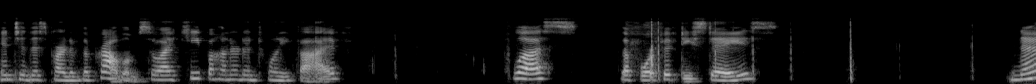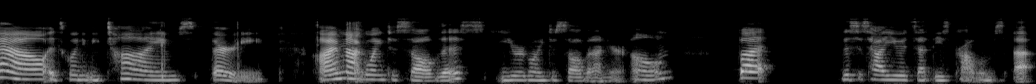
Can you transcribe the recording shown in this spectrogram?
into this part of the problem. So I keep 125 plus the 450 stays Now it's going to be times 30. I'm not going to solve this. You're going to solve it on your own. But this is how you would set these problems up.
